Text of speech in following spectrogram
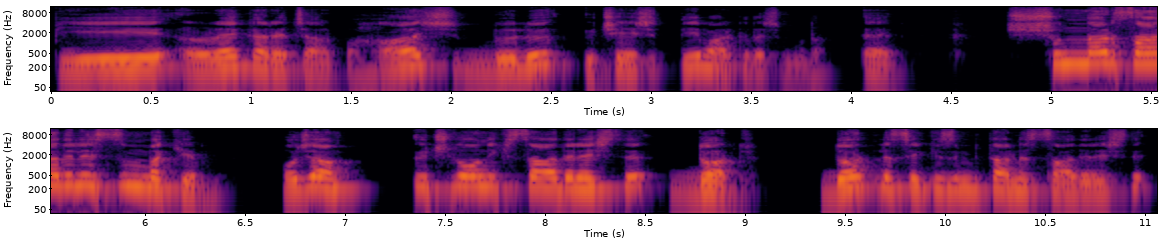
Pi r kare çarpı h bölü 3'e eşit değil mi arkadaşım bu da? Evet. Şunlar sadeleşsin bakayım. Hocam 3 ile 12 sadeleşti. 4. 4 ile 8'in bir tanesi sadeleşti.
